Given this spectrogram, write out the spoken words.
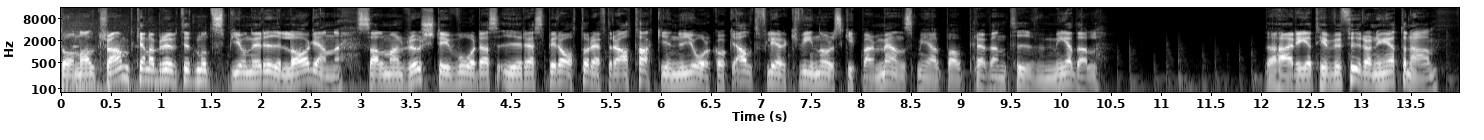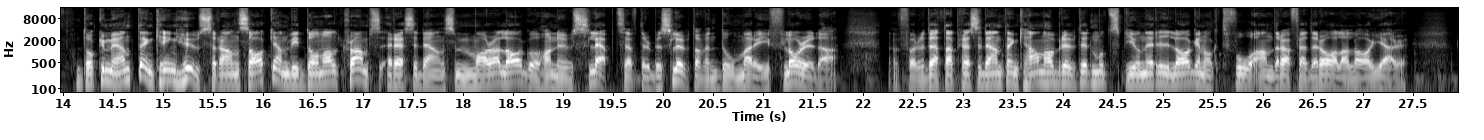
Donald Trump kan ha brutit mot spionerilagen. Salman Rushdie vårdas i respirator efter attack i New York och allt fler kvinnor skippar mens med hjälp av preventivmedel. Det här är TV4-nyheterna. Dokumenten kring husransakan vid Donald Trumps residens Mar-a-Lago har nu släppts efter beslut av en domare i Florida. Den före detta presidenten kan ha brutit mot spionerilagen och två andra federala lagar.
